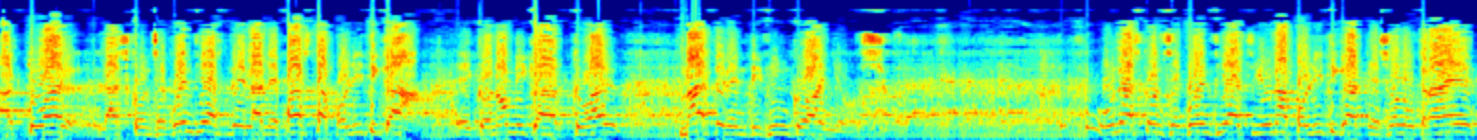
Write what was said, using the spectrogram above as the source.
actual, las consecuencias de la nefasta política económica actual, más de 25 años. Unas consecuencias y una política que solo trae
